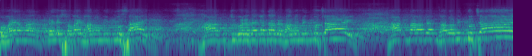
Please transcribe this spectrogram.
ও ভাই আমার তাহলে সবাই ভালো মৃত্যু চাই। হাত উঁচু করে দেখাতে হবে ভালো মৃত্যু চাই। হাত নাড়া দেন ভালো মৃত্যু চাই।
